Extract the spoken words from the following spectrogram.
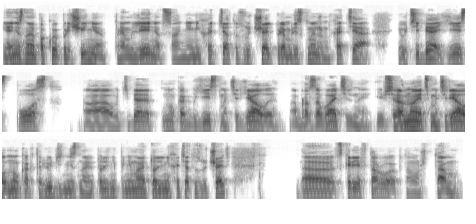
я не знаю по какой причине, прям ленятся, они не хотят изучать прям риск-менеджмент. Хотя и у тебя есть пост, а у тебя, ну, как бы есть материалы образовательные, и все равно эти материалы, ну, как-то люди, не знаю, то ли не понимают, то ли не хотят изучать. А, скорее второе, потому что там,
